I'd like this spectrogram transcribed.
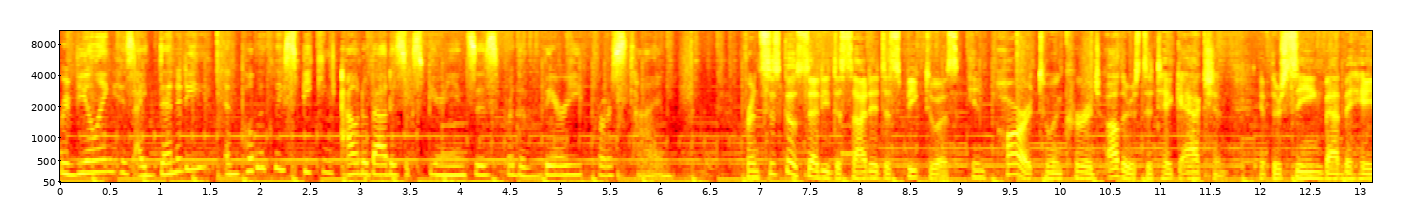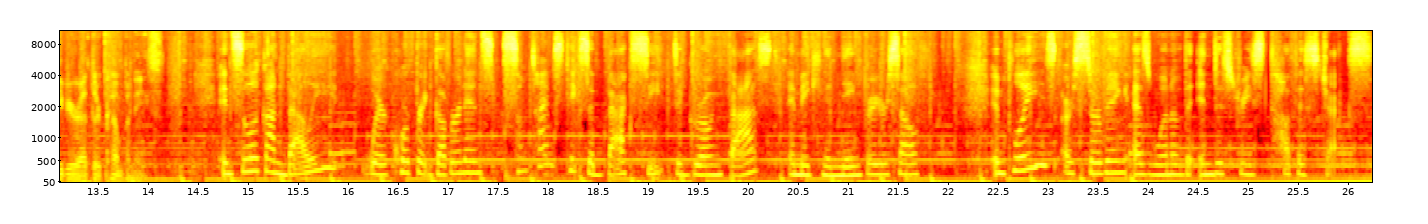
revealing his identity and publicly speaking out about his experiences for the very first time. Francisco said he decided to speak to us in part to encourage others to take action if they're seeing bad behavior at their companies. In Silicon Valley, where corporate governance sometimes takes a back seat to growing fast and making a name for yourself, employees are serving as one of the industry's toughest checks.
